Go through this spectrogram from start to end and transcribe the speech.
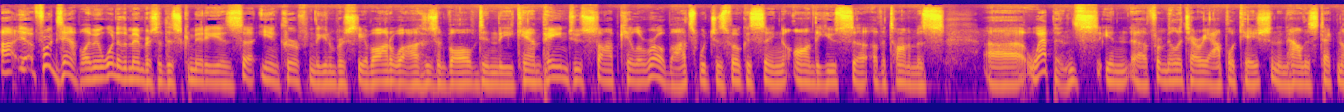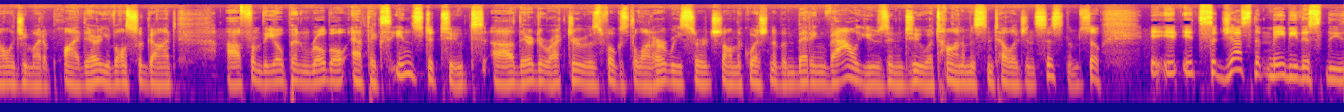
Uh, for example, I mean, one of the members of this committee is uh, Ian Kerr from the University of Ottawa, who's involved in the campaign to stop killer robots, which is focusing on the use uh, of autonomous uh, weapons in uh, for military application and how this technology might apply there. You've also got uh, from the Open Roboethics Institute, their director who has focused a lot of her research on the question of embedding values into autonomous intelligence systems. So it, it suggests that maybe this the,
